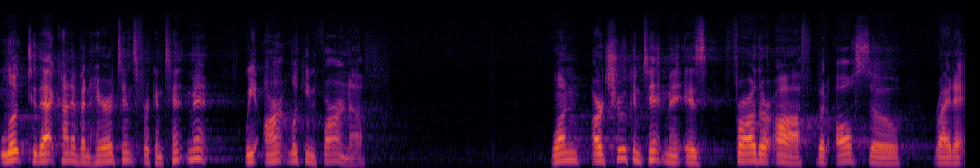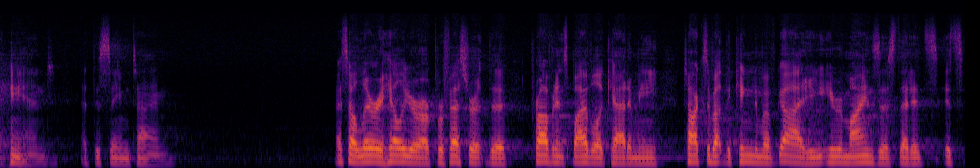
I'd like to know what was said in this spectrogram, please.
look to that kind of inheritance for contentment, we aren't looking far enough. One, our true contentment is farther off, but also right at hand at the same time. That's how Larry Hillyer, our professor at the Providence Bible Academy, talks about the kingdom of God. He, he reminds us that it's, it's,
